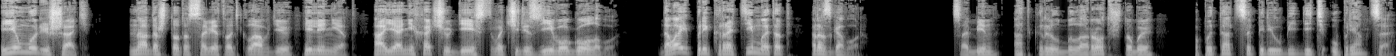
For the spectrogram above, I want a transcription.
Ему решать, надо что-то советовать Клавдию или нет, а я не хочу действовать через его голову. Давай прекратим этот разговор. Сабин открыл было рот, чтобы попытаться переубедить упрямца,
